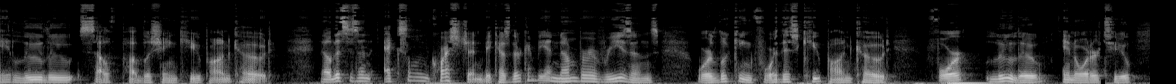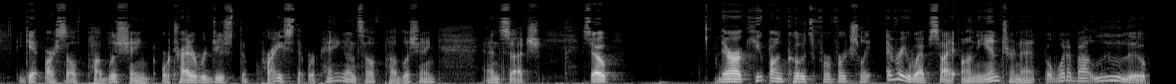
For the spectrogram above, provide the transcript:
a Lulu self publishing coupon code? Now, this is an excellent question because there can be a number of reasons we're looking for this coupon code for Lulu in order to get our self publishing or try to reduce the price that we're paying on self publishing and such. So, there are coupon codes for virtually every website on the internet, but what about Lulu?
